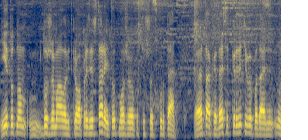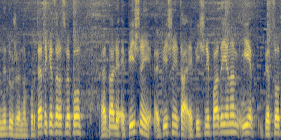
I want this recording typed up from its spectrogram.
І тут нам дуже мало відкривав призів старий, і тут може випустити щось круте. Е, так, 10 кредитів випадає, ну не дуже нам круте таке зараз випало. Е, далі епічний, епічний, та, епічний падає нам і 500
